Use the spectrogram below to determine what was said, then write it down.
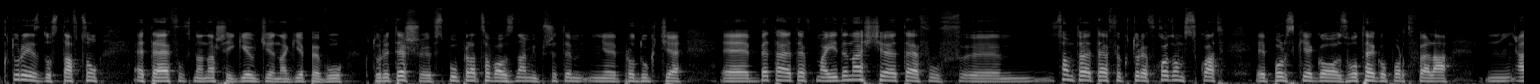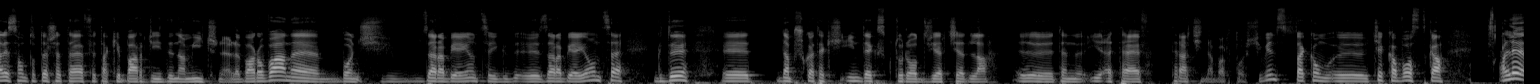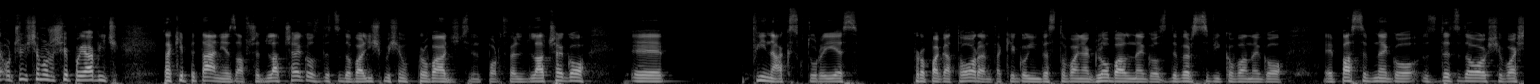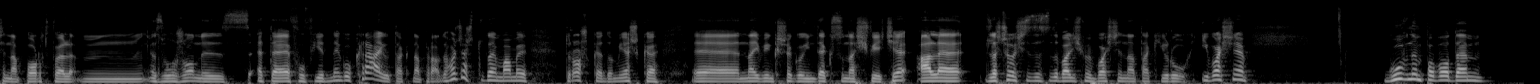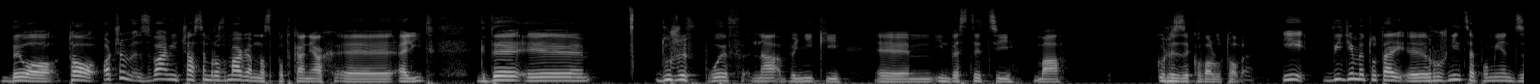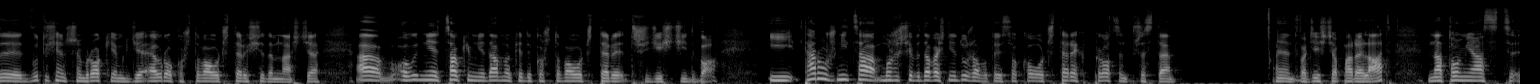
który jest dostawcą ETF-ów na naszej giełdzie na GPW, który też e, współpracował z nami przy tym e, produkcie. E, Beta ETF ma 11 ETF-ów. Są to ETF-y, które wchodzą w skład polskiego złotego portfela, mm, ale są to też ETF-y takie bardziej dynamiczne, lewarowane bądź zarabiające, zarabiające, gdy na przykład jakiś indeks, który odzwierciedla ten ETF traci na wartości. Więc taką y, ciekawostka, ale oczywiście może się pojawić takie pytanie zawsze, dlaczego zdecydowaliśmy się wprowadzić ten portfel? Dlaczego y, Finax, który jest propagatorem takiego inwestowania globalnego, zdywersyfikowanego, e, pasywnego, zdecydował się właśnie na portfel mm, złożony z ETF-ów jednego kraju, tak naprawdę. Chociaż tutaj mamy troszkę domieszkę e, największego indeksu na świecie, ale dlaczego się zdecydowaliśmy właśnie na taki ruch? I właśnie głównym powodem było to, o czym z Wami czasem rozmawiam na spotkaniach e, elit, gdy e, duży wpływ na wyniki inwestycji ma ryzyko walutowe. I widzimy tutaj y, różnicę pomiędzy 2000 rokiem, gdzie euro kosztowało 4,17, a nie całkiem niedawno, kiedy kosztowało 4,32. I ta różnica może się wydawać nieduża, bo to jest około 4% przez te 20 parę lat. Natomiast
